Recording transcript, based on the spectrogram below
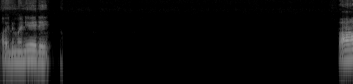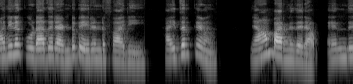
ഒരു മണി വരെ. ഫാരിനെ കൂടാതെ രണ്ട് പേരുണ്ട് ഫാരി ഹൈദർക്കാണ്. ഞാൻ പറഞ്ഞു തരാം. എന്ത്?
